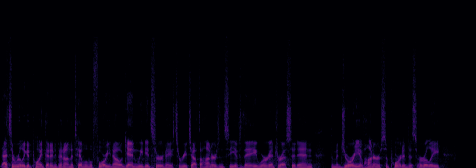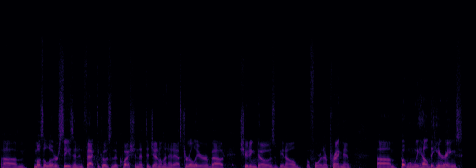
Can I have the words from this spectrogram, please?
that's a really good point that had been on the table before. You know, again, we did surveys to reach out to hunters and see if they were interested. And the majority of hunters supported this early um, muzzleloader season. In fact, it goes to the question that the gentleman had asked earlier about shooting does, you know, before they're pregnant. Um, but when we held the hearings,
